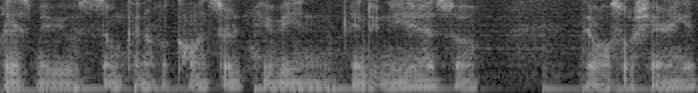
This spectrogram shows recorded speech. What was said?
I guess maybe it was some kind of a concert, maybe in Indonesia, so they're also sharing it.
